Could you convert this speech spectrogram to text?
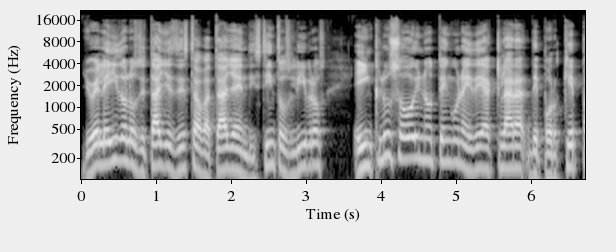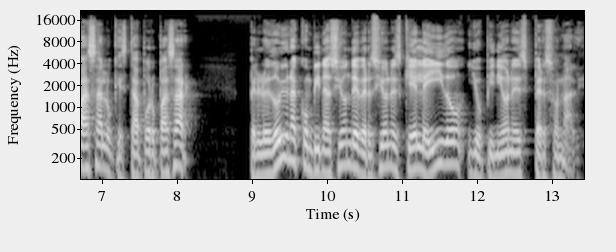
Yo he leído los detalles de esta batalla en distintos libros e incluso hoy no tengo una idea clara de por qué pasa lo que está por pasar, pero le doy una combinación de versiones que he leído y opiniones personales.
